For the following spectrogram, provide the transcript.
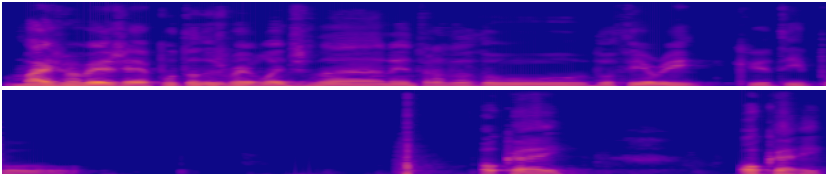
mais uma vez, é a puta dos Beyblades na, na entrada do, do Theory. Que tipo. Ok. Ok.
